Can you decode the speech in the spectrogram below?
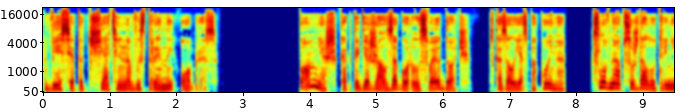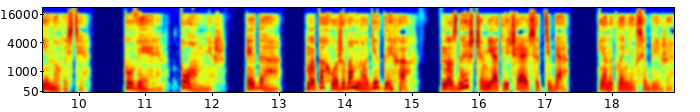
весь этот тщательно выстроенный образ. «Помнишь, как ты держал за горло свою дочь?» — сказал я спокойно, словно обсуждал утренние новости. «Уверен, помнишь. И да, мы похожи во многих грехах. Но знаешь, чем я отличаюсь от тебя?» Я наклонился ближе.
